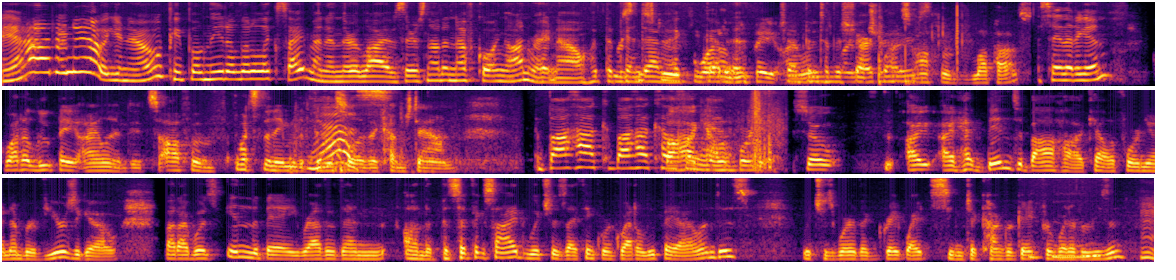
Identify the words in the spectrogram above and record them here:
yeah. I don't know. You know, people need a little excitement in their lives. There's not enough going on right now with the Was pandemic. This you got to jump into the shark waters. Off of La Paz. Say that again. Guadalupe Island. It's off of what's the name of the peninsula yes. that comes down? Baja, Baja California. Baja California. So I, I, had been to Baja, California, a number of years ago, but I was in the bay rather than on the Pacific side, which is, I think, where Guadalupe Island is, which is where the great whites seem to congregate mm-hmm. for whatever mm-hmm. reason. Hmm.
